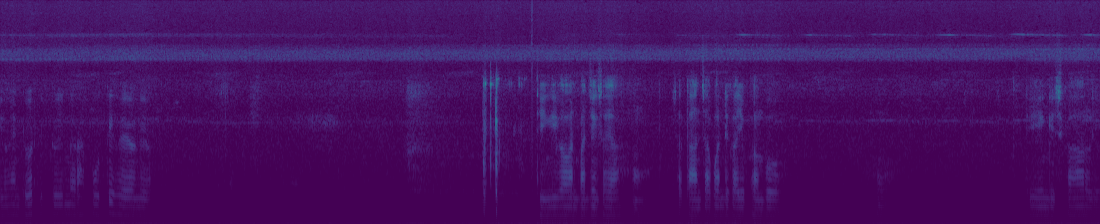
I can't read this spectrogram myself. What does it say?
Mancing endor itu merah putih ya ini ya. Tinggi kawan pancing saya. Oh, saya tancapkan di kayu bambu. Oh, tinggi sekali.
